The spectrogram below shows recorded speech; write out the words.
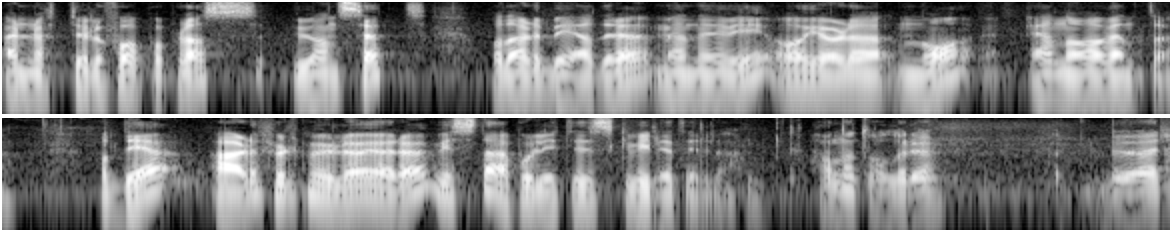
er nødt til å få på plass uansett. Og da er det bedre, mener vi, å gjøre det nå enn å vente. Og det er det fullt mulig å gjøre hvis det er politisk vilje til det. Hanne Tollerud, bør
